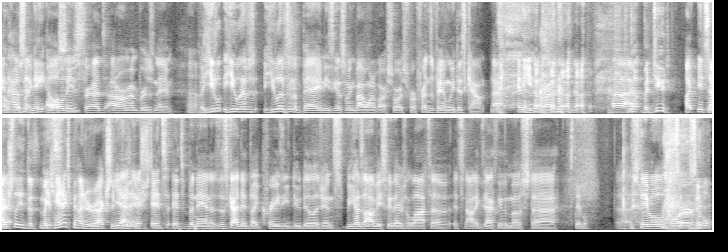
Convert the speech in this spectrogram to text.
and Oh, has like Nate all Ellison? these threads. I don't remember his name, but he he lives he lives in the Bay and he's gonna swing by one of our stores for a friends and family discount any Unrivaled. No. no, but dude, I, it's actually the mechanics behind it are actually Yeah, really and it- it's it's bananas. This guy did like crazy due diligence because obviously there's a lot of. It's not exactly the most uh, stable. uh, stable or simple,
